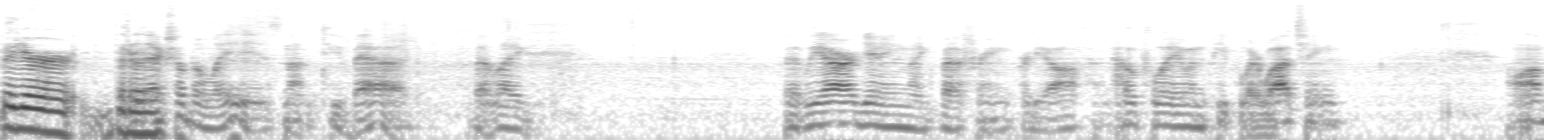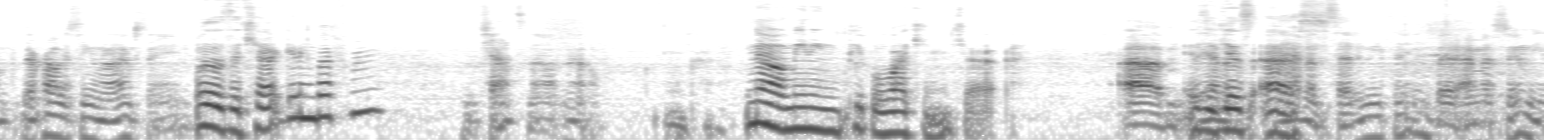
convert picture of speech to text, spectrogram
Bitter, the actual delay is not too bad. But like, but we are getting like buffering pretty often. Hopefully, when people are watching, um, they're probably seeing what I'm seeing. Well, is the chat getting buffering? The chat's not no. Okay. No, meaning people watching chat. Um, Is haven't- just They haven't said anything, but I'm assuming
